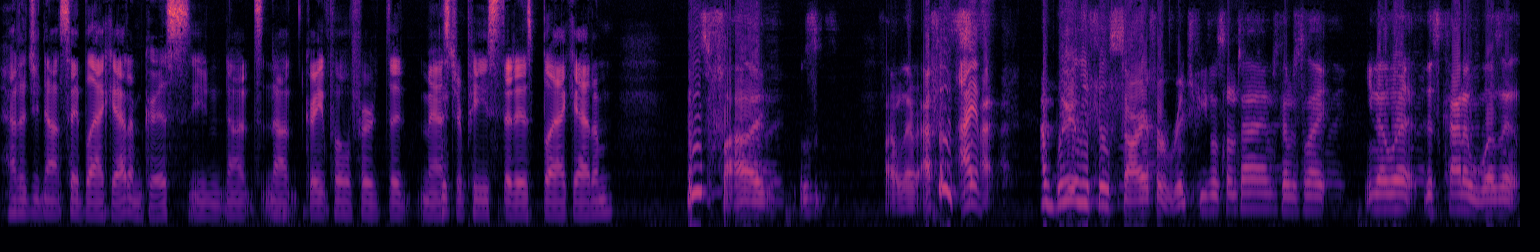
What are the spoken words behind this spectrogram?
How did you not say Black Adam, Chris? You not not grateful for the masterpiece that is Black Adam? It was fine. It was fine, whatever. I feel I, have... I, I weirdly feel sorry for rich people sometimes. I'm just like, you know what? This kind of wasn't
